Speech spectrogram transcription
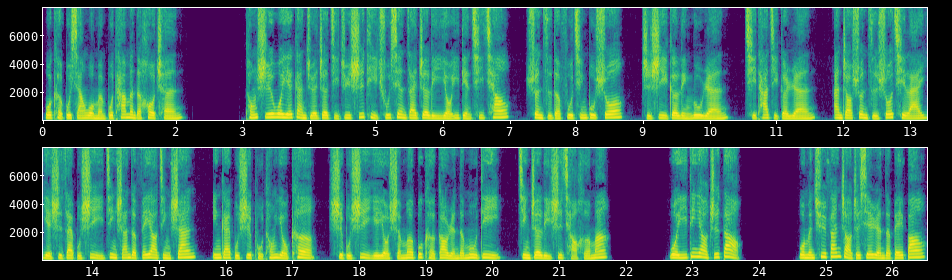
我可不想我们步他们的后尘。同时，我也感觉这几具尸体出现在这里有一点蹊跷。顺子的父亲不说，只是一个领路人，其他几个人，按照顺子说起来，也是在不适宜进山的，非要进山，应该不是普通游客，是不是也有什么不可告人的目的？进这里是巧合吗？我一定要知道。我们去翻找这些人的背包，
